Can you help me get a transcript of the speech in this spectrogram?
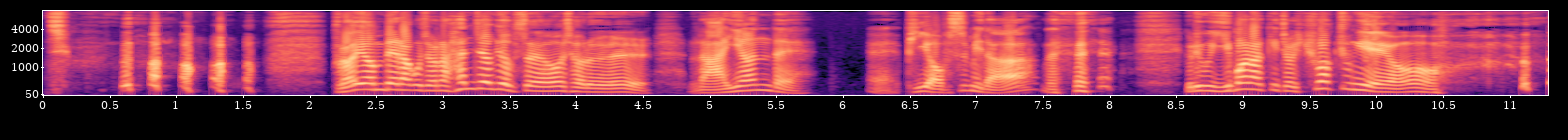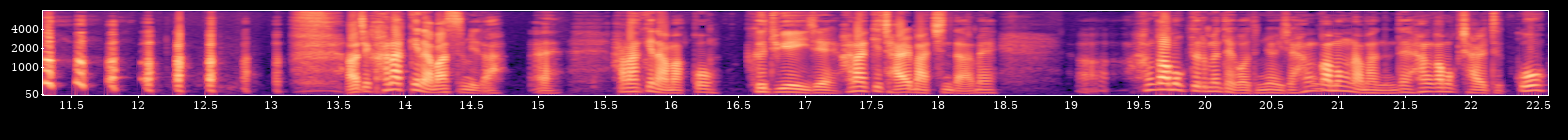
브라이언 배라고 저는 한 적이 없어요. 저를. 라이언 배. 예, 비 없습니다. 네. 그리고 이번 학기 저 휴학 중이에요. 아직 한 학기 남았습니다. 예, 한 학기 남았고 그 뒤에 이제 한 학기 잘 마친 다음에 어, 한 과목 들으면 되거든요. 이제 한 과목 남았는데 한 과목 잘 듣고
